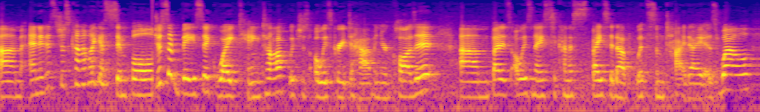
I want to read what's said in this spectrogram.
Um, and it is just kind of like a simple, just a basic white tank top, which is always great to have in your closet. Um, but it's always nice to kind of spice it up with some tie-dye as well.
